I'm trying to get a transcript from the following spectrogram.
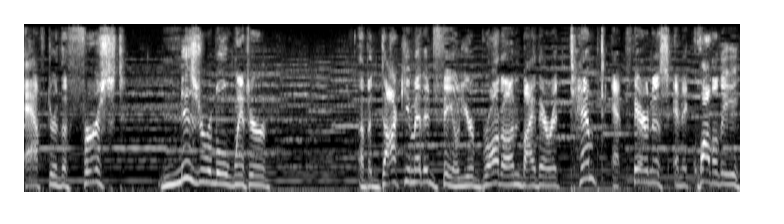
after the first miserable winter of a documented failure brought on by their attempt at fairness and equality,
